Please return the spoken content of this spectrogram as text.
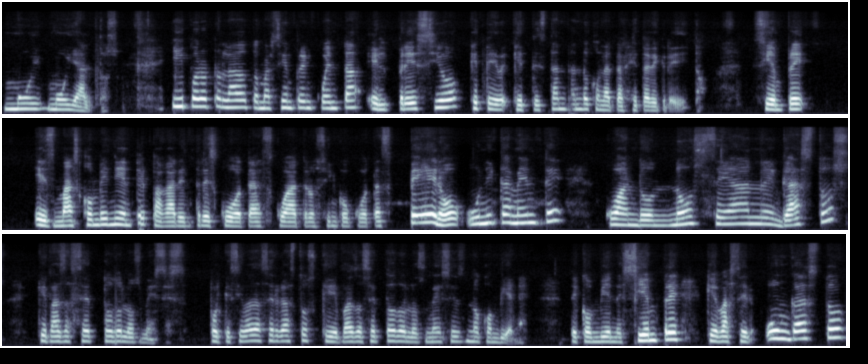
muy, muy altos. Y por otro lado, tomar siempre en cuenta el precio que te, que te están dando con la tarjeta de crédito. Siempre es más conveniente pagar en tres cuotas, cuatro, cinco cuotas, pero únicamente cuando no sean eh, gastos que vas a hacer todos los meses, porque si vas a hacer gastos que vas a hacer todos los meses, no conviene. Te conviene siempre que va a ser un gasto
